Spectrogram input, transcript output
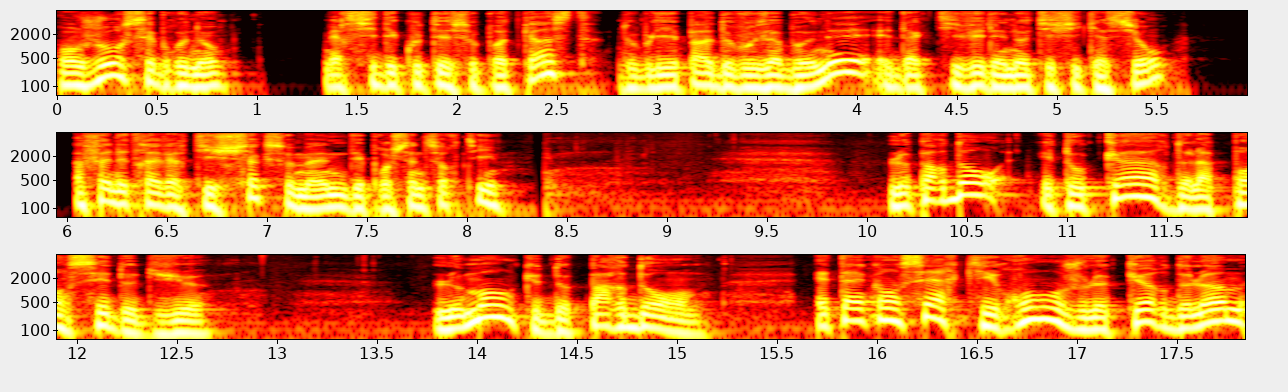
Bonjour, c'est Bruno. Merci d'écouter ce podcast. N'oubliez pas de vous abonner et d'activer les notifications afin d'être averti chaque semaine des prochaines sorties. Le pardon est au cœur de la pensée de Dieu. Le manque de pardon est un cancer qui ronge le cœur de l'homme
